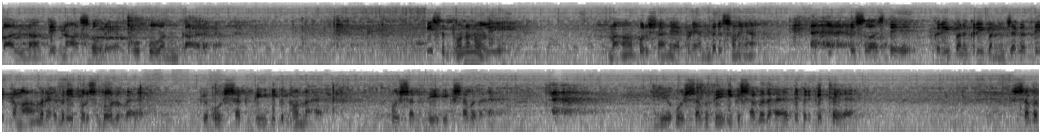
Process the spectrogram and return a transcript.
ਪਾਲਣਾ ਤੇ ਨਾਸ ਹੋ ਰਿਹਾ ਹੈ ਉਹ ਓੰਕਾਰ ਹੈ ਇਸ ਧੁਨ ਨੂੰ ਵੀ ਮਹਾਪੁਰਸ਼ਾਂ ਨੇ ਆਪਣੇ ਅੰਦਰ ਸੁਣਿਆ ਇਸ ਵਾਸਤੇ ਕਰੀਬਨ ਕਰੀਬਨ ਜਗਤ ਦੇ तमाम ਰਹਿਬਰੀ ਪੁਰਸ਼ ਬੋਲ ਪਏ ਕਿ ਉਹ ਸ਼ਕਤੀ ਇੱਕ ਧੁਨ ਹੈ ਉਹ ਸ਼ਕਤੀ ਇੱਕ ਸ਼ਬਦ ਹੈ ਜੇ ਉਹ ਸ਼ਕਤੀ ਇੱਕ ਸ਼ਬਦ ਹੈ ਤੇ ਫਿਰ ਕਿੱਥੇ ਹੈ? ਸ਼ਬਦ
